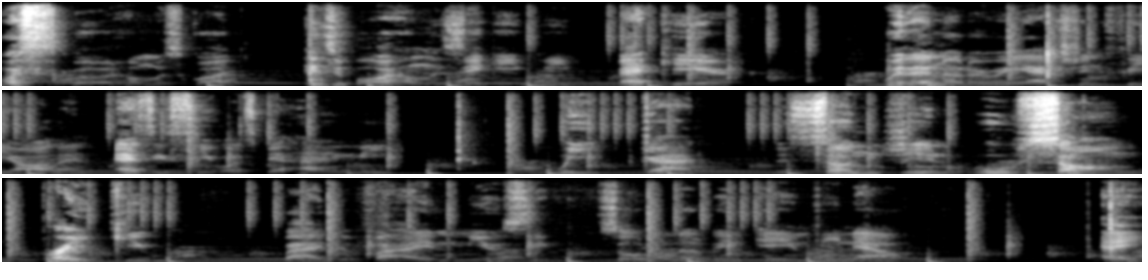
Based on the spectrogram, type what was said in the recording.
What's good, Humble Squad? It's your boy Humble Ziggy. We back here with another reaction for y'all, and as you see what's behind me, we got the Sung Jin Woo song "Break You" by Divide Music, Solo Leveling AMV. Now, hey,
